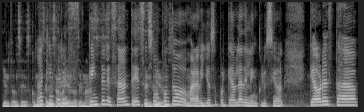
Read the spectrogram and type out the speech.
y entonces cómo ah, se desarrollan los demás. Qué interesante, ese es un punto maravilloso porque habla de la inclusión, que ahora está,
